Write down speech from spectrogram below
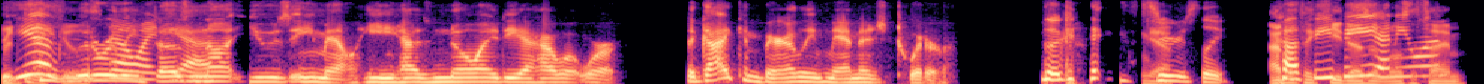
he He has literally no does not use email. He has no idea how it works. The guy can barely manage Twitter. The guy- seriously. I don't think he does it most anyone?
